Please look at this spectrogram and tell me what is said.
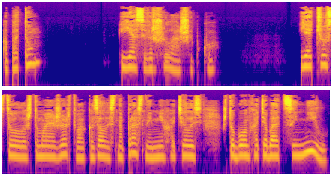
А потом я совершила ошибку. Я чувствовала, что моя жертва оказалась напрасной, и мне хотелось, чтобы он хотя бы оценил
